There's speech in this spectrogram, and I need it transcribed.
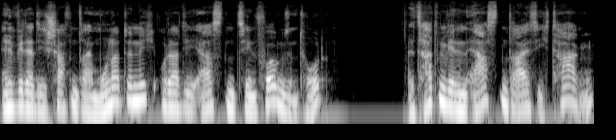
entweder die schaffen drei Monate nicht oder die ersten zehn Folgen sind tot. Jetzt hatten wir in den ersten 30 Tagen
